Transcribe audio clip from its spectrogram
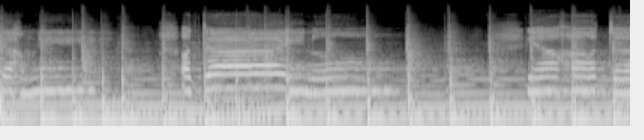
yahni Odai inu Yahatai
